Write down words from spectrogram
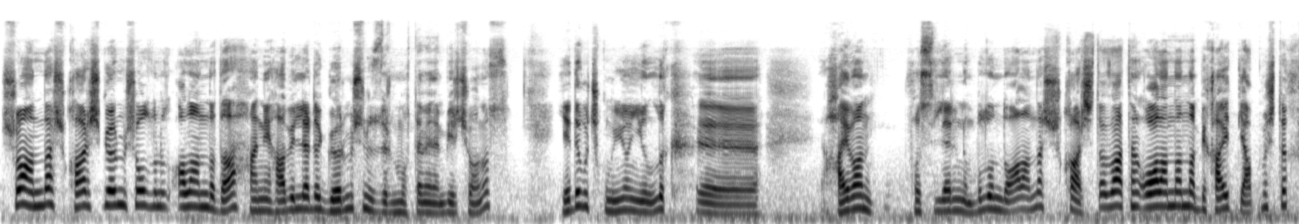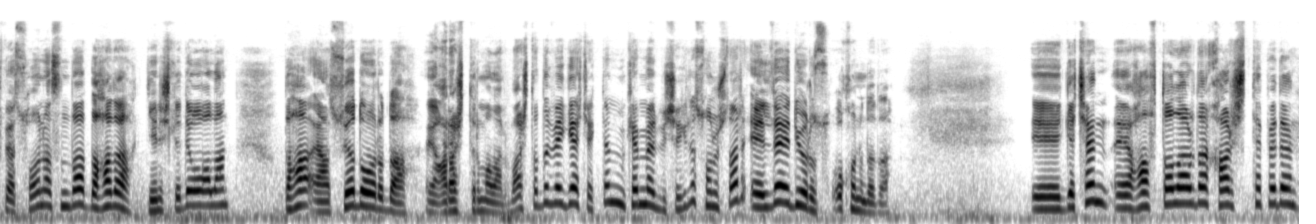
şu anda şu karşı görmüş olduğunuz alanda da hani haberlerde görmüşsünüzdür muhtemelen birçoğunuz. 7,5 milyon yıllık e, hayvan fosillerinin bulunduğu alanda şu karşıda. Zaten o alandan da bir kayıt yapmıştık ve sonrasında daha da genişledi o alan. Daha yani suya doğru da e, araştırmalar başladı ve gerçekten mükemmel bir şekilde sonuçlar elde ediyoruz o konuda da. E, geçen e, haftalarda karşı tepeden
